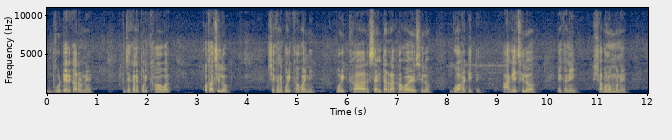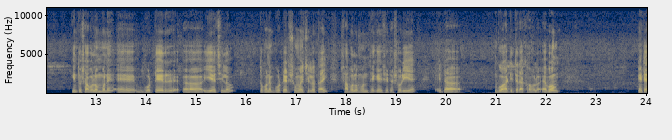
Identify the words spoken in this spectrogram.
ভোটের কারণে যেখানে পরীক্ষা হওয়ার কথা ছিল, সেখানে পরীক্ষা হয়নি। পরীক্ষার সেন্টার রাখা হয়েছিল গুয়াহাটিতে। আগে ছিল এখানেই স্বাবলম্বনে। কিন্তু স্বাবলম্বনে ভোটের ইয়ে ছিল, তখন ভোটের সময় ছিল তাই স্বাবলম্বন থেকে সেটা সরিয়ে এটা গুয়াহাটিতে রাখা হলো। এবং এটা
